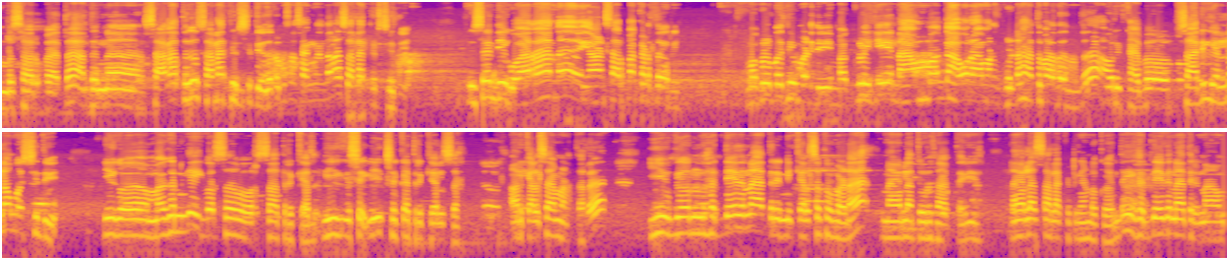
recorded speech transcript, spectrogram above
ಎಂಬತ್ ಸಾವಿರ ರೂಪಾಯಿ ಆತ, ಅದನ್ನ ಸಾಲ ತೆಗೆದು ಸಾಲ ತೀರ್ಸಿದ್ವಿ. ಧರ್ಮಸ್ಥಳ ಸಂಘದಿಂದನ ಸಾಲ ತೀರ್ಸಿದ್ವಿ. ತೀರ್ಸಂದ್ ಈಗ ವಾರಾನ ಎರಡ್ ಸಾವಿರ ರೂಪಾಯಿ ಕಟ್ತಾವ್ರಿ. ಮಕ್ಳು ಮದ್ವಿ ಮಾಡಿದ್ವಿ. ಮಕ್ಳಿಗೆ ನಮ್ಮಂಗ ಅವ್ರ ಗುಡ್ಡ ಹತ್ತಬಾರ್ದಂದು ಅವ್ರಿಗೆ ಸಾರಿಗೆ ಸಾಲಿಗೆ ಎಲ್ಲ ಒಸಿದ್ವಿ ಈಗ ಮಗನಿಗೆ ಈ ವರ್ಷ ವರ್ಷ ಆತ್ರಿ ಕೆಲ್ ಈಗ ಸಿ- ಈಗ ಸಿಕ್ಕತ್ರಿ ಕೆಲಸ. ಅವ್ರು ಕೆಲಸ ಮಾಡ್ತಾರ. ಈಗ ಒಂದು ಹದಿನೈದು ದಿನ ಆತ್ರಿ ನೀ ಕೆಲ್ಸಕ್ಕೆ ಹೋಗ್ಬೇಡ ನಾವೆಲ್ಲ ದುಡ್ದು ಹಾಕ್ತೀವಿ ನಾವೆಲ್ಲ ಸಾಲ ಕಟ್ಕೊಂಡು ಹೋಗ್ಕೊಂಡ್ ಈಗ ಹದಿನೈದು ದಿನ ಆತ್ರಿ ನಾವು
